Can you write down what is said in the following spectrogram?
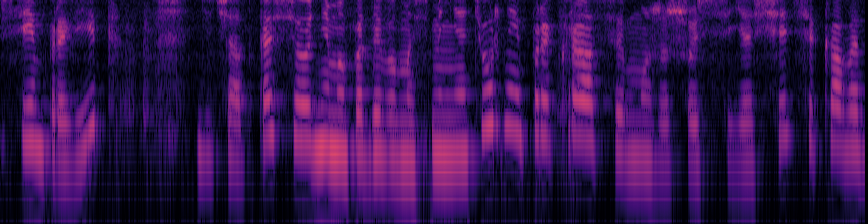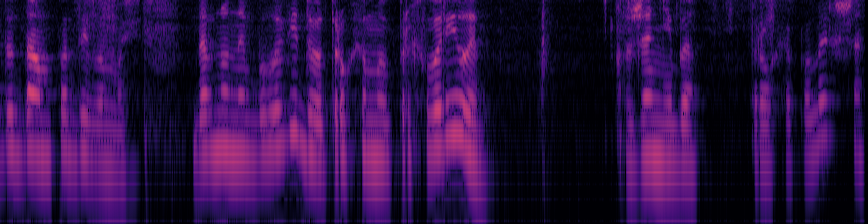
Всім привіт, дівчатка. Сьогодні ми подивимось мініатюрні прикраси. Може, щось я ще цікаве додам. Подивимось. Давно не було відео, трохи ми прихворіли, вже ніби трохи полегше.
